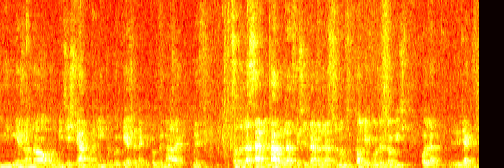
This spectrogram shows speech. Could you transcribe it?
i mierzono odbicie światła. Nie? To były pierwsze takie problemy, ale co do zasady bardzo rzadko się zdarza, że astronom cokolwiek może zrobić, poza y, jakiś,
